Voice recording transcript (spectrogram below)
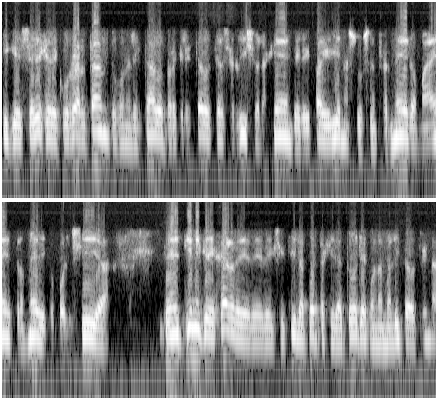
y que se deje de currar tanto con el Estado para que el Estado esté al servicio de la gente, le pague bien a sus enfermeros, maestros, médicos, policía. Eh, tiene que dejar de, existir la puerta giratoria con la maldita doctrina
